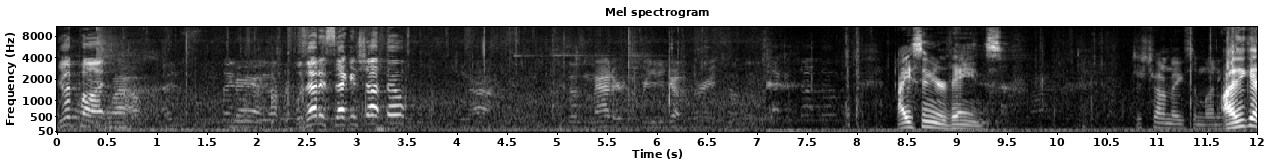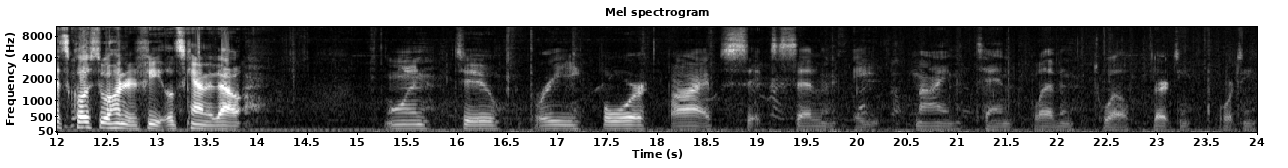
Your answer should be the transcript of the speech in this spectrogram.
Good putt. Wow. Man, Was that his second shot, though? it doesn't matter. You, you got three. Ice in your veins. Just trying to make some money. I think that's close to 100 feet. Let's count it out. One, two, three, four, five, six, seven, eight, nine, 10, 11, 12, 13, 14,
